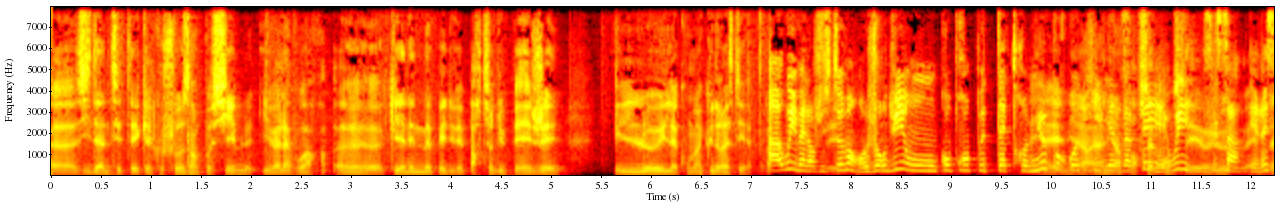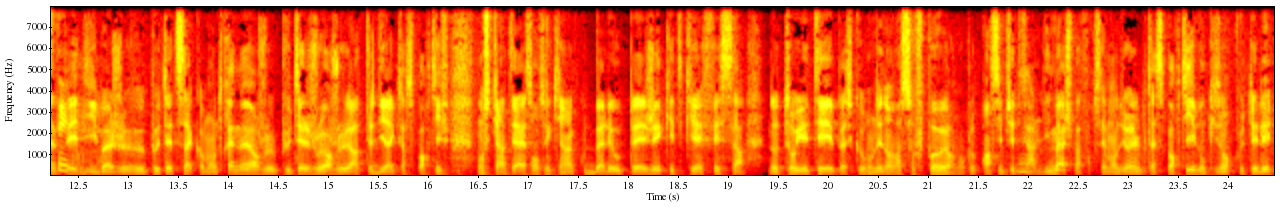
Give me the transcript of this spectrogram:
Euh, Zidane, c'était quelque chose d'impossible, il va l'avoir. Euh, Kylian Mbappé devait partir du PSG. Il l'a convaincu de rester. Ah oui, mais alors justement, aujourd'hui, on comprend peut-être mieux y a pourquoi Kylian lien Mbappé, oui, c'est ça, est Mbappé resté. dit bah, je veux peut-être ça comme entraîneur, je veux plus tel joueur, je veux un tel directeur sportif. Donc ce qui est intéressant, c'est qu'il y a un coup de balai au PSG qui, qui a fait sa notoriété parce qu'on est dans un soft power. Donc le principe, c'est de faire Mm. l'image, pas forcément du résultat sportif. Donc ils ont recruté des,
